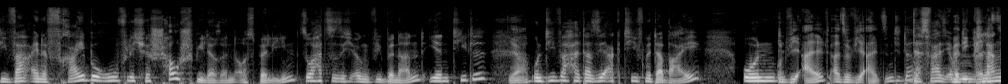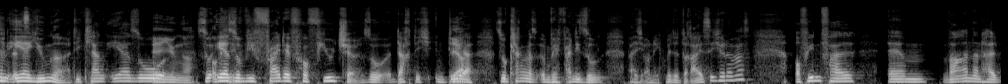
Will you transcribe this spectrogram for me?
die war eine freiberufliche Schauspielerin aus Berlin. So hat sie sich irgendwie benannt, ihren Titel. Ja. Und die war halt da sehr aktiv mit dabei. Und, Und wie alt? Also wie alt sind die da? das weiß ich, aber Wenn- die klangen die eher letzten- jünger. Die klangen eher so, Eher jünger, so okay. eher so wie Friday for Future. So dachte ich in der, Ja. so klang das irgendwie, waren die so, weiß ich auch nicht, Mitte 30 oder was? Auf jeden Fall ähm, waren dann halt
